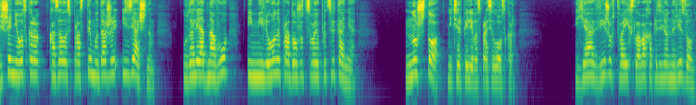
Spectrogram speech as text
Решение Оскара казалось простым и даже изящным. Удали одного, и миллионы продолжат свое процветание. «Ну что?» – нетерпеливо спросил Оскар. «Я вижу в твоих словах определенный резон»,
